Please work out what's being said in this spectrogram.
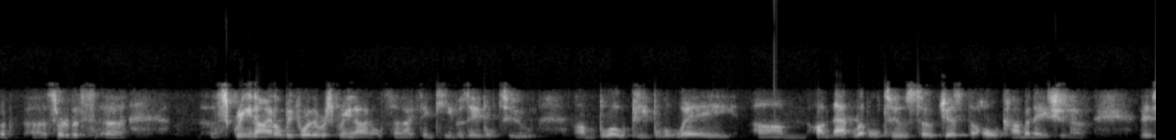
a, a, a sort of a, a screen idol before there were screen idols, and I think he was able to um, blow people away um, on that level too. So just the whole combination of this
